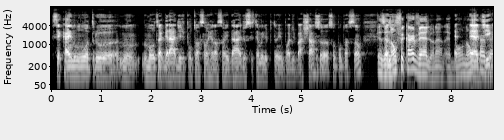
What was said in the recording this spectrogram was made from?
você cai num outro, num, numa outra grade de pontuação em relação à idade, o sistema ele também pode baixar a sua, sua pontuação. Quer dizer, não ficar velho, né? É bom não é, ficar a dica,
